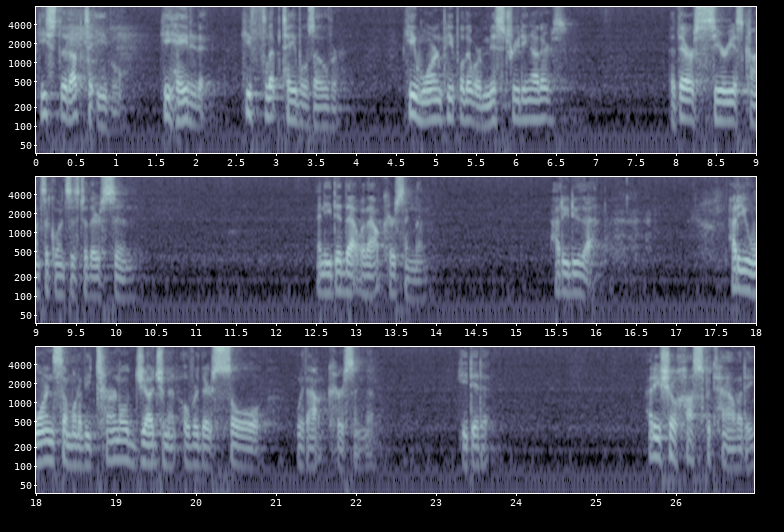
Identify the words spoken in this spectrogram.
He stood up to evil, he hated it, he flipped tables over. He warned people that were mistreating others that there are serious consequences to their sin. And he did that without cursing them. How do you do that? How do you warn someone of eternal judgment over their soul without cursing them? He did it. How do you show hospitality?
